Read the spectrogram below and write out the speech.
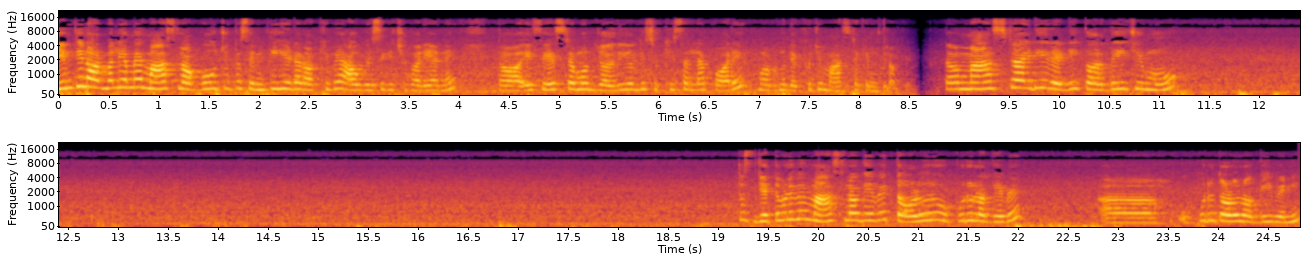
ଯେମିତି ନର୍ମାଲି ଆମେ ମାସ୍କ ଲଗାଉଛୁ ତ ସେମିତି ହିଁ ଏଇଟା ରଖିବେ ଆଉ ବେଶୀ କିଛି କରିବାର ନାହିଁ ତ ଏଇ ଫେସ୍ଟା ମୋର ଜଲ୍ଦି ଜଲ୍ଦି ଶୁଖି ସାରିଲା ପରେ ମୁଁ ଆପଣଙ୍କୁ ଦେଖୁଛି ମାସ୍କଟା କେମିତି ଲଗେଇବି ତ ମାସ୍କଟା ଏଇଠି ରେଡି କରିଦେଇଛି ମୁଁ ତ ଯେତେବେଳେ ବି ମାସ୍କ ଲଗେଇବେ ତଳୁରୁ ଉପରୁ ଲଗେଇବେ ଉପରୁ ତଳୁ ଲଗେଇବେନି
